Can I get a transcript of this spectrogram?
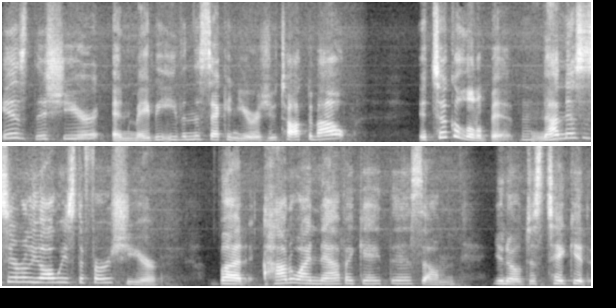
is this year and maybe even the second year, as you talked about. It took a little bit, not necessarily always the first year, but how do I navigate this? Um, You know, just take it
